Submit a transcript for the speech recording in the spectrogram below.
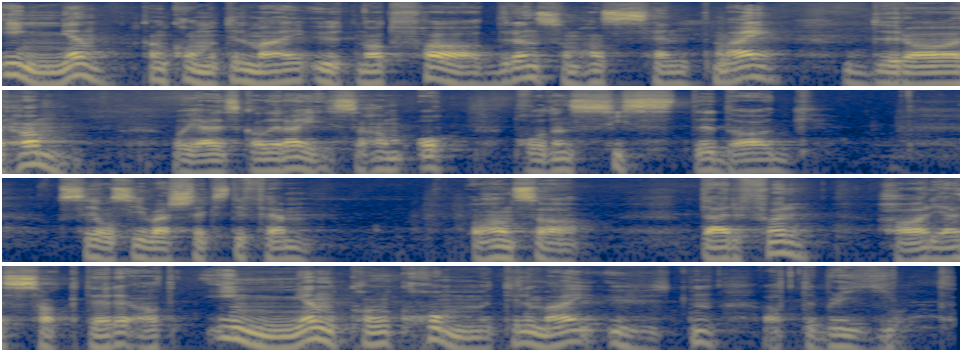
Ingen kan komme til meg uten at Faderen som har sendt meg, drar ham, og jeg skal reise ham opp på den siste dag. Se også i vers 65. Og han sa, Derfor har jeg sagt dere at ingen kan komme til meg uten at det blir gitt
